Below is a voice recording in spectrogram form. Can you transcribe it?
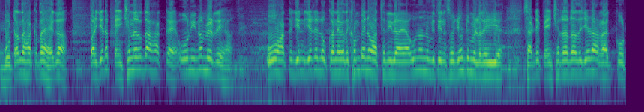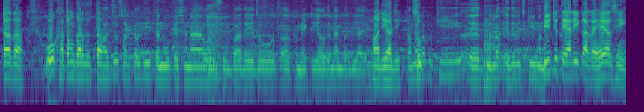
ਵੋਟਾਂ ਦਾ ਹੱਕ ਤਾਂ ਹੈਗਾ ਪਰ ਜਿਹੜਾ ਪੈਨਸ਼ਨਰ ਦਾ ਹੱਕ ਹੈ ਉਹ ਨਹੀਂ ਨਾ ਮਿਲ ਰਿਹਾ। ਜੀ। ਉਹ ਹੱਕ ਜਿਨ ਜਿਹੜੇ ਲੋਕਾਂ ਨੇ ਕਦੇ ਖੰਭੇ ਨੂੰ ਹੱਥ ਨਹੀਂ ਲਾਇਆ ਉਹਨਾਂ ਨੂੰ ਵੀ 300 ਯੂਨਿਟ ਮਿਲ ਰਹੀ ਹੈ। ਸਾਡੇ ਪੈਨਸ਼ਨਰਾਂ ਦਾ ਜਿਹੜਾ ਅਲੱਗ ਕੋਟਾ ਦਾ ਉਹ ਖਤਮ ਕਰ ਦਿੱਤਾ। ਅੱਜ ਜੋ ਸਰਕਲ ਦੀ ਕਨਵੋਕੇਸ਼ਨ ਹੈ ਉਹ ਸੂਬਾ ਦੇ ਜੋ ਕਮੇਟੀ ਆ ਉਹਦੇ ਮੈਂਬਰ ਵੀ ਆਏ ਹੋਏ ਹਾਂਜੀ ਹਾਂਜੀ। ਤਾਂ ਮਤਲਬ ਕੀ ਮਤਲਬ ਇਹਦੇ ਵਿੱਚ ਕੀ ਇਹ ਚ ਮੰਤਵ ਤਿਆਰੀ ਕਰ ਰਹੇ ਆ ਅਸੀਂ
